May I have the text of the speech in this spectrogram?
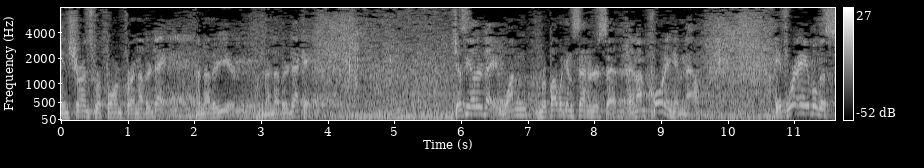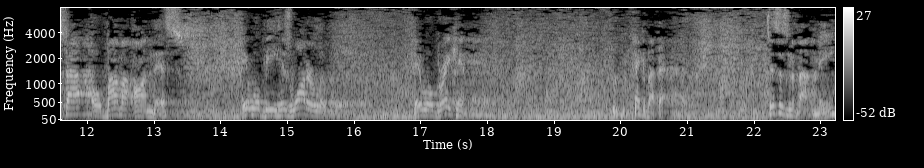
insurance reform for another day, another year, another decade. Just the other day, one Republican senator said, and I'm quoting him now, if we're able to stop Obama on this, it will be his Waterloo. It will break him. Think about that. This isn't about me.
